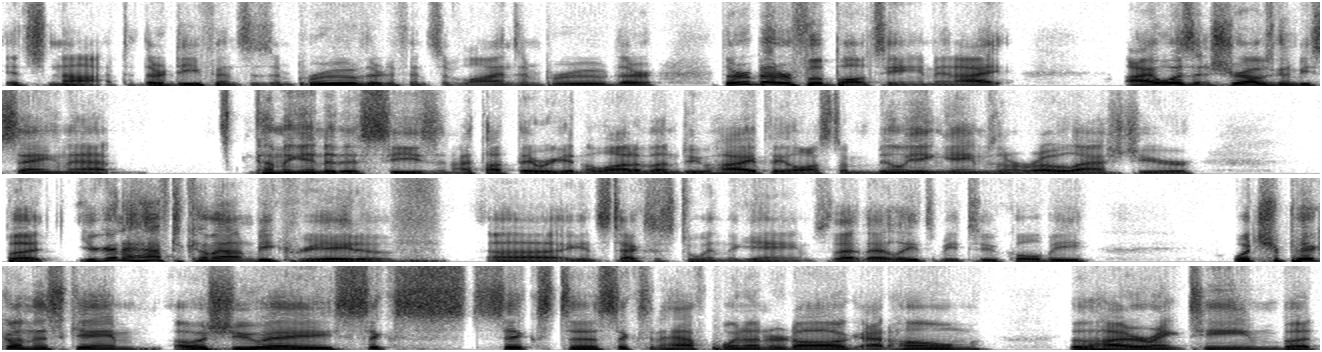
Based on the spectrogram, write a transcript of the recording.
It's not. Their defense is improved. Their defensive lines improved. They're they're a better football team. And I I wasn't sure I was going to be saying that coming into this season. I thought they were getting a lot of undue hype. They lost a million games in a row last year, but you're going to have to come out and be creative uh, against Texas to win the game. So that that leads me to Colby. What's your pick on this game? OSU a six six to six and a half point underdog at home the higher ranked team. But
